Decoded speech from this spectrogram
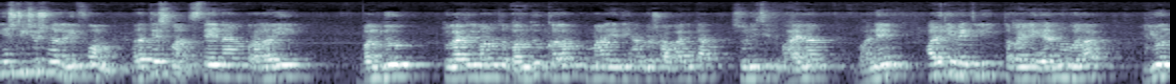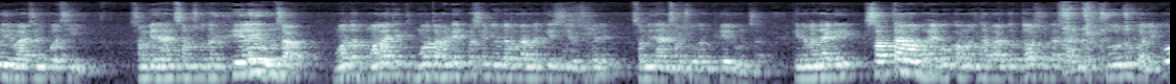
इन्स्टिट्युसनल रिफर्म र त्यसमा सेना प्रहरी बन्दुक तुलाजीले भन्नुहुन्छ बन्दुक कलममा यदि हाम्रो सहभागिता सुनिश्चित भएन भने अल्टिमेटली तपाईँले हेर्नुहोला यो निर्वाचनपछि संविधान संशोधन फेलै हुन्छ। म त मलाई त म त हन्ड्रेड पर्सेन्ट एउटा कुरामा के सियर भने संविधान संशोधन फेल हुन्छ। किन भन्दाखेरि सत्तामा भएको कमल थापाको दसवटा सांसद चोर्नु भनेको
